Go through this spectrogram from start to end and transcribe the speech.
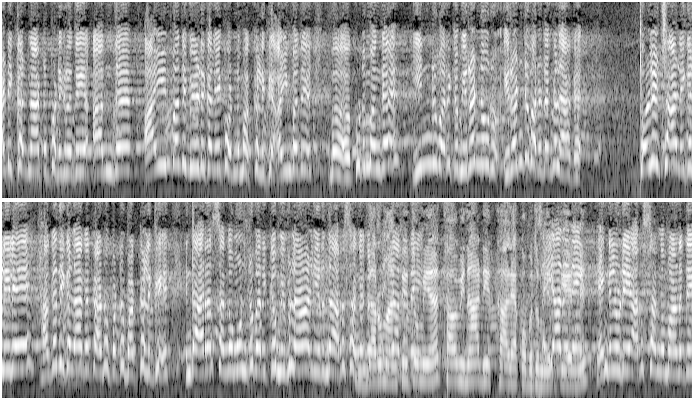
அடிக்கல் நாட்டப்படுகிறது. அந்த ஐம்பது வீடுகளை கொண்ட மக்களுக்கு ஐம்பது குடும்பங்கள் இன்று வரைக்கும் இருநூறு இரண்டு வருடங்களாக தொழிற்சாலைகளிலே அகதிகளாக காணப்பட்ட மக்களுக்கு இந்த அரசாங்கம் ஒன்று வரைக்கும் இவ்வளவு நாள் இருந்த அரசாங்கம் எங்களுடைய அரசாங்கமானது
